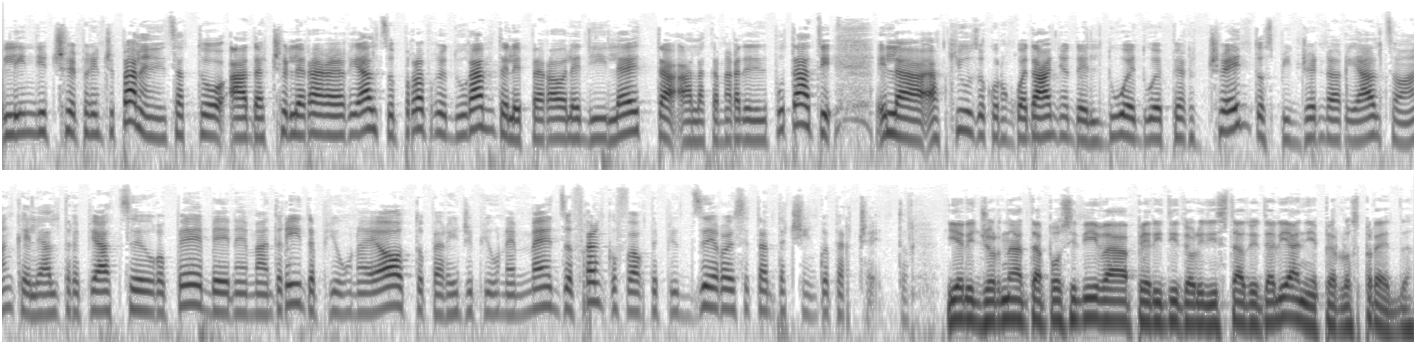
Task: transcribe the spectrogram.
l'indice principale ha iniziato ad accelerare al rialzo proprio durante le parole di Letta alla Camera dei Deputati e l'ha ha chiuso con un guadagno del 2,2%, spingendo al rialzo anche le altre piazze europee, bene Madrid più 1,8%, Parigi più 1,5%, Francoforte più 0,75%. Ieri giornata positiva per i titoli di Stato italiani e per lo spread.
